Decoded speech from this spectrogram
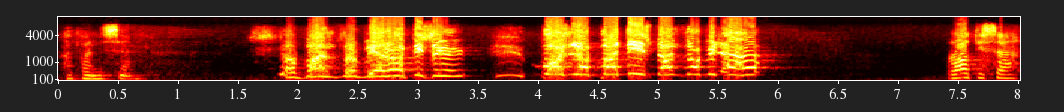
Απάντησέ μου. Σαν άνθρωποι ερώτηση. Πώς να απαντήσω ανθρωπινά. Ρώτησα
